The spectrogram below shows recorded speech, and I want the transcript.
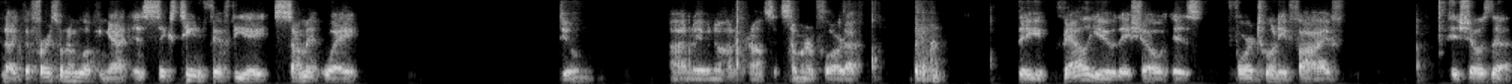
like the first one I'm looking at is 1658 Summit Way, Doom. I don't even know how to pronounce it, somewhere in Florida. The value they show is 425. It shows the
